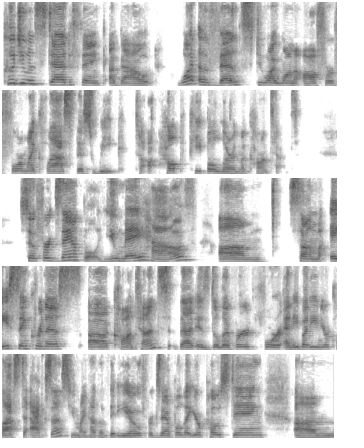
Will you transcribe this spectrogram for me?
could you instead think about what events do I want to offer for my class this week to help people learn the content? So for example, you may have um, some asynchronous uh, content that is delivered for anybody in your class to access. You might have a video, for example, that you're posting. Um,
